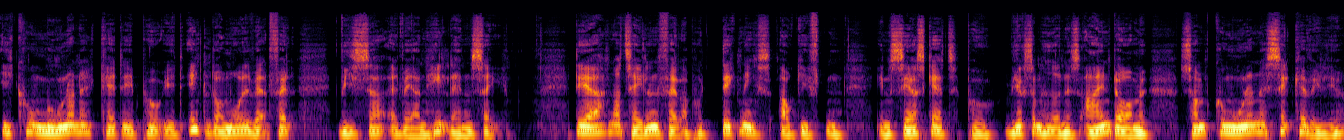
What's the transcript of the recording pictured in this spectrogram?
i kommunerne kan det på et enkelt område i hvert fald vise sig at være en helt anden sag. Det er, når talen falder på dækningsafgiften, en særskat på virksomhedernes ejendomme, som kommunerne selv kan vælge,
